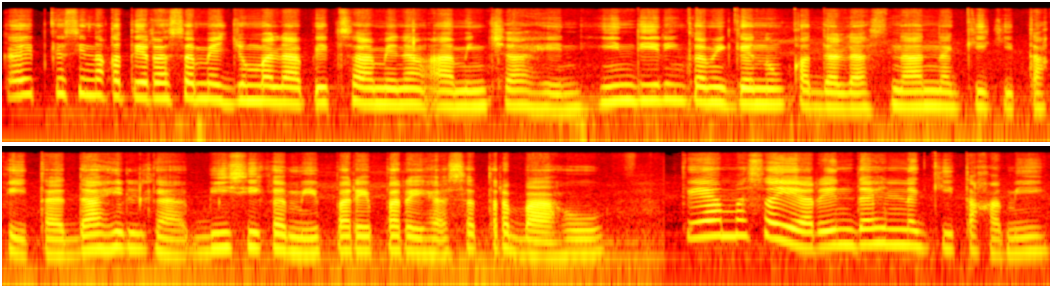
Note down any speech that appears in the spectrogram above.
Kahit kasi nakatira sa medyo malapit sa amin ang aming tiyahin, hindi rin kami ganong kadalas na nagkikita-kita dahil nga busy kami pare-pareha sa trabaho. Kaya masaya rin dahil nagkita kami.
